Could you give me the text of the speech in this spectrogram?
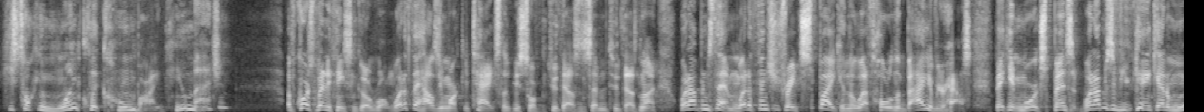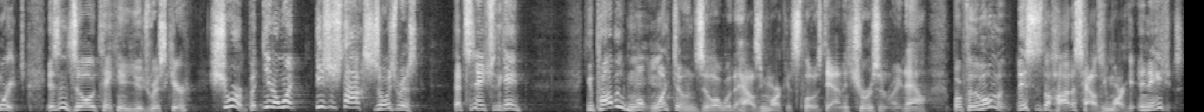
he's talking one-click home buying. Can you imagine? Of course, many things can go wrong. What if the housing market tanks, like we saw from 2007 to 2009? What happens then? What if interest rates spike and the left hole in the bag of your house, making it more expensive? What happens if you can't get a mortgage? Isn't Zillow taking a huge risk here? Sure, but you know what? These are stocks. There's always risk. That's the nature of the game. You probably won't want to own Zillow where the housing market slows down. It sure isn't right now. But for the moment, this is the hottest housing market in ages.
